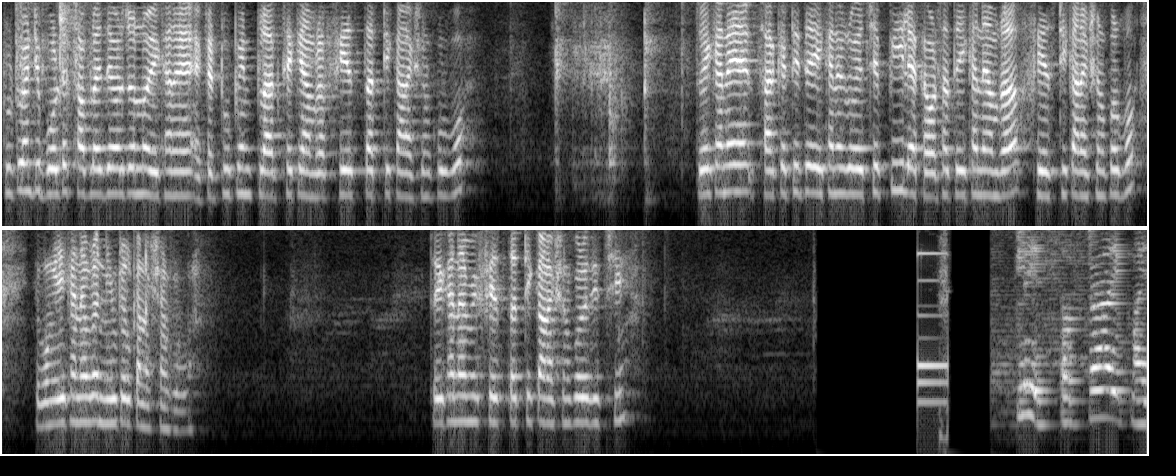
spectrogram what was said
টু টোয়েন্টি ভোল্টেজ সাপ্লাই দেওয়ার জন্য এখানে একটা টু পিন প্লাগ থেকে আমরা ফেজ তারটি কানেকশন করব। তো এখানে সার্কিটটিতে এখানে রয়েছে পি লেখা, অর্থাৎ এখানে আমরা ফেজটি কানেকশন করব এবং এখানে আমরা নিউট্রাল কানেকশন করব তো এখানে আমি ফেজ তারটি কানেকশন করে দিচ্ছি please subscribe my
